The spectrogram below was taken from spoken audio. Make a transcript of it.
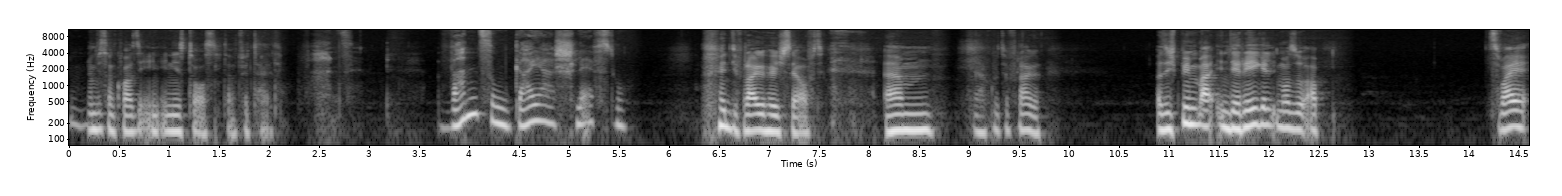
mhm. und wird dann quasi in, in den Stores dann verteilt. Wahnsinn. Wann zum Geier schläfst du? die Frage höre ich sehr oft. Ähm, ja, gute Frage. Also ich bin mal in der Regel immer so ab zwei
